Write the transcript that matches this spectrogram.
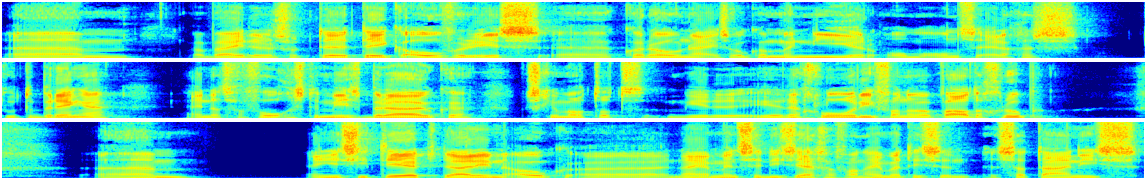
Ehm, waarbij er een soort uh, takeover is. Uh, corona is ook een manier om ons ergens toe te brengen. En dat vervolgens te misbruiken. Misschien wel tot meer de, de glorie van een bepaalde groep. Ehm, en je citeert daarin ook uh, nou ja, mensen die zeggen van... hé, hey, maar het is een satanisch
